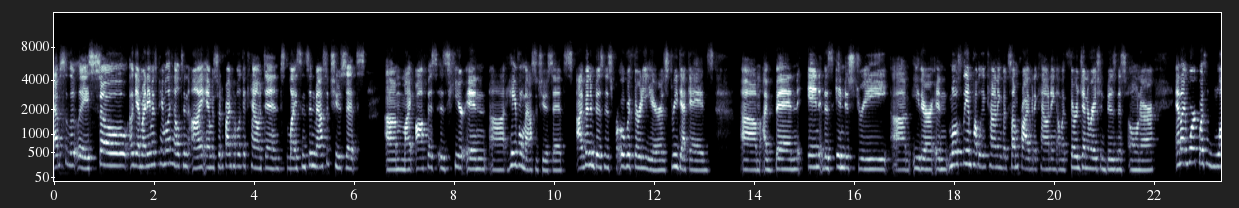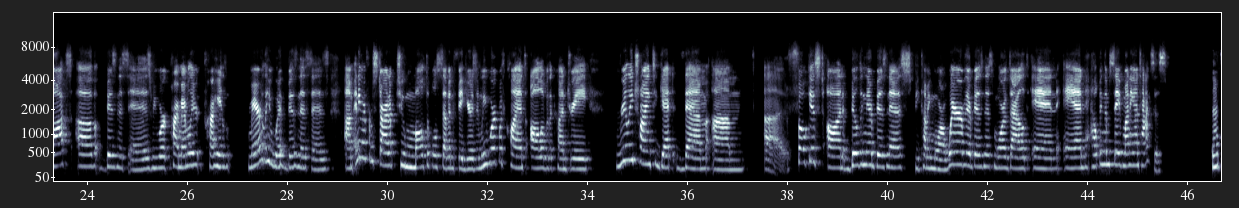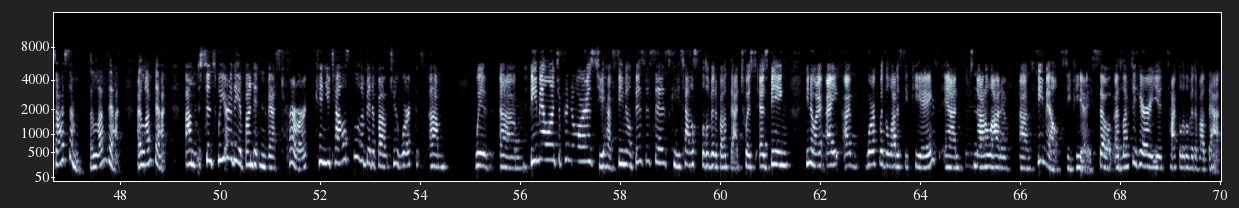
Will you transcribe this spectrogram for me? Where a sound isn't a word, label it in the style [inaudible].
Absolutely. So, again, my name is Pamela Hilton. I am a certified public accountant licensed in Massachusetts. Um, my office is here in uh, Haverhill, Massachusetts. I've been in business for over 30 years, three decades. Um, I've been in this industry um, either in mostly in public accounting, but some private accounting. I'm a third generation business owner. And I work with lots of businesses. We work primarily, primarily with businesses, um, anywhere from startup to multiple seven figures. And we work with clients all over the country, really trying to get them um, uh, focused on building their business, becoming more aware of their business, more dialed in, and helping them save money on taxes. That's awesome. I love that. I love that. Um, since we are the Abundant Investor, can you tell us a little bit about your work um, with um, female entrepreneurs? Do you have female businesses? Can you tell us a little bit about that twist as being, you know, I, I, I work with a lot of CPAs and there's not a lot of um, female CPAs. So I'd love to hear you talk a little bit about that.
